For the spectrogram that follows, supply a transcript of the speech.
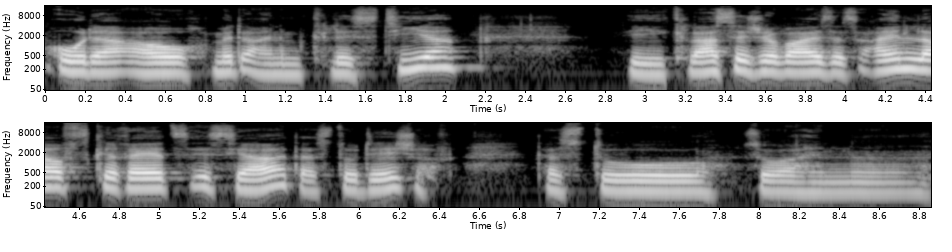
oder auch mit einem Klistier. Die klassische Weise des Einlaufsgeräts ist ja, dass du dich, dass du so ein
